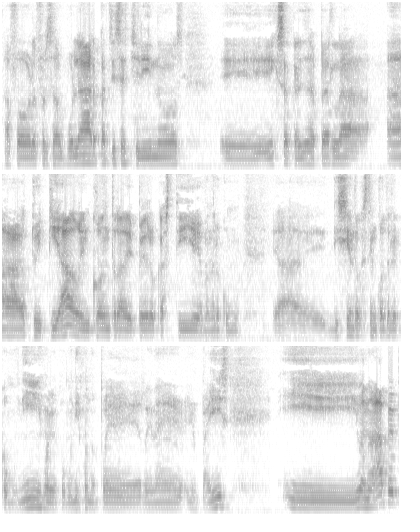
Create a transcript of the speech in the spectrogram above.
a favor de Fuerza Popular, Patricia Chirinos, eh, ex alcaldesa Perla, ha tuiteado en contra de Pedro Castillo manera como eh, diciendo que está en contra del comunismo, que el comunismo no puede reinar en el país. Y bueno, APP,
